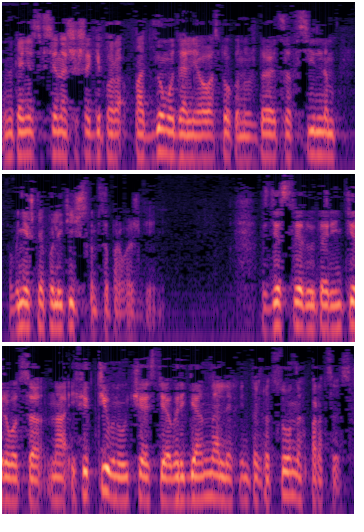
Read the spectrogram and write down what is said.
И, наконец, все наши шаги по подъему Дальнего Востока нуждаются в сильном внешнеполитическом сопровождении. Здесь следует ориентироваться на эффективное участие в региональных интеграционных процессах,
